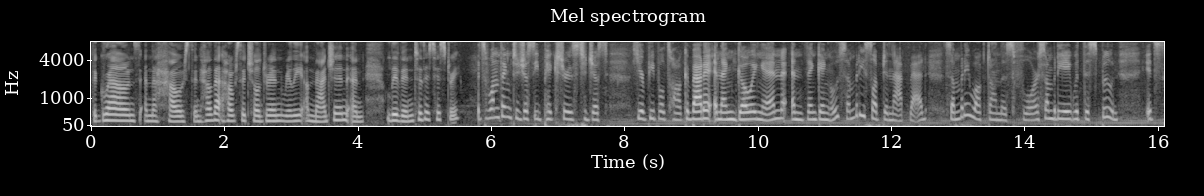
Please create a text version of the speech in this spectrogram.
the grounds and the house and how that helps the children really imagine and live into this history. It's one thing to just see pictures, to just hear people talk about it, and then going in and thinking, oh, somebody slept in that bed, somebody walked on this floor, somebody ate with this spoon. It's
